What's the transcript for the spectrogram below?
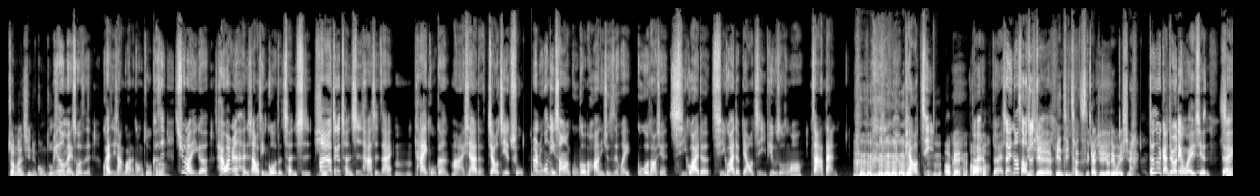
专案性的工作。没错没错，是会计相关的工作。可是去了一个台湾人很少听过的城市，嗯、那这个城市它是在嗯泰国跟马来西亚的交界处。那如果你上网 Google 的话，你就是会 Google 到一些奇怪的奇怪的标记，譬如说什么炸弹。嫖妓，OK，对对，所以那时候就觉得边境城市感觉有点危险，对对，感觉有点危险，对。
